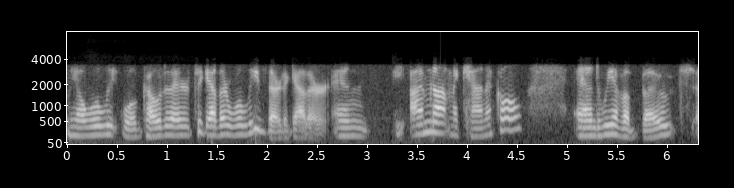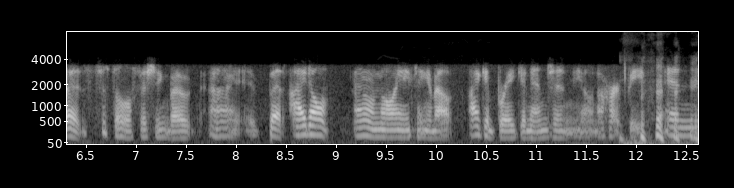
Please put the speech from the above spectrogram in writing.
you know, we'll le- we'll go there together, we'll leave there together. And I'm not mechanical and we have a boat. Uh, it's just a little fishing boat. Uh, but I don't I don't know anything about. I can break an engine, you know, in a heartbeat. And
